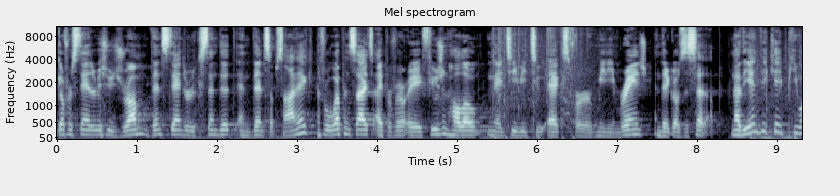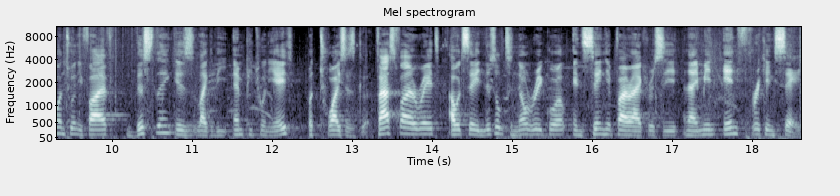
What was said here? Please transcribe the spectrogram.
go for standard issue drum, then standard extended, and then subsonic. And for weapon sights, I prefer a Fusion Holo and a TV2X for medium range, and there goes the setup. Now the NVK P125, this thing is like the MP28, but twice as good. Fast fire rate, I would say little to no recoil, insane hipfire accuracy, and I mean in freaking sane.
